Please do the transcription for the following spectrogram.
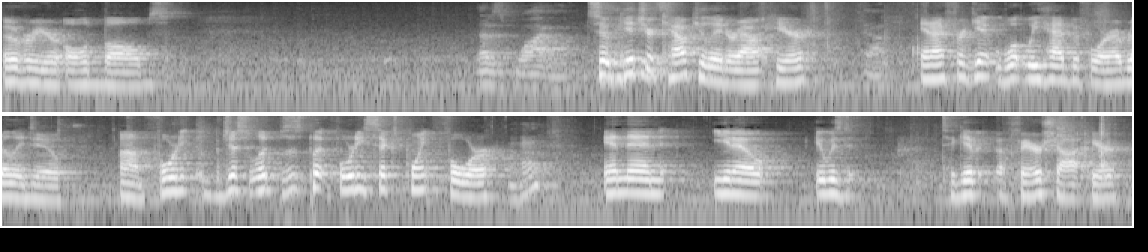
over your old bulbs. That is wild. So get your calculator out here, Yeah. and I forget what we had before. I really do. Um, Forty. Just let's just put forty six point four. Mm-hmm. and then you know it was to give it a fair shot here.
